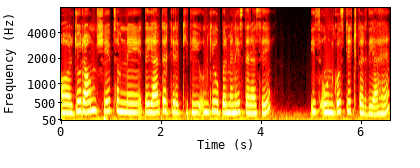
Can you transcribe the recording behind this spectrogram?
और जो राउंड शेप्स हमने तैयार करके रखी थी, उनके ऊपर मैंने इस तरह से इस ऊन को स्टिच कर दिया है।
